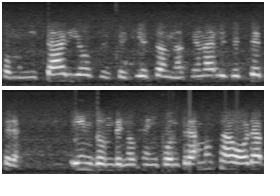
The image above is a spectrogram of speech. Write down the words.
comunitarios, este, fiestas nacionales, etcétera. En donde nos encontramos ahora,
